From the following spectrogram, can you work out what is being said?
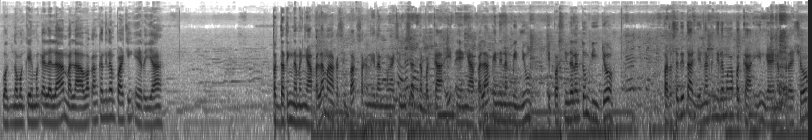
wag na wag kayong mag-alala. Malawak ang kanilang parking area. Pagdating naman nga pala mga kasibak sa kanilang mga sinuserve na pagkain, ayan nga pala ang kanilang menu. I-post nyo na lang tong video. Para sa detalye ng kanilang mga pagkain gaya ng presyo,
